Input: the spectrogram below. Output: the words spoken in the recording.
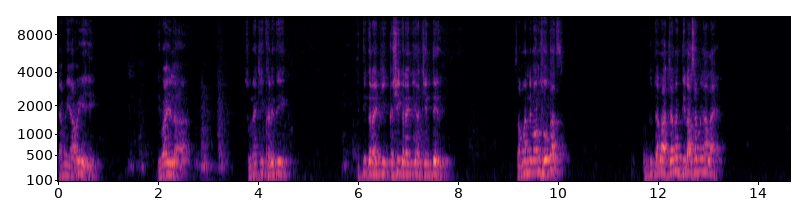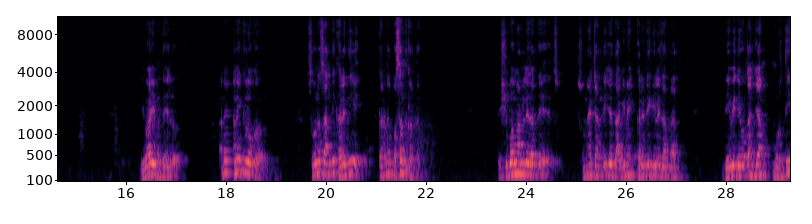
त्यामुळे यावेळी दिवाळीला सोन्याची खरेदी किती करायची कशी करायची या चिंतेत सामान्य माणूस होताच. परंतु त्याला अचानक दिलासा मिळालाय. दिवाळीमध्ये लो- अनेक लोक सोनं चांदी खरेदी करणं पसंत करतात. ते शुभ मानले जाते. सोन्या चांदीचे दागिने खरेदी केले जातात. देवी देवतांच्या मूर्ती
